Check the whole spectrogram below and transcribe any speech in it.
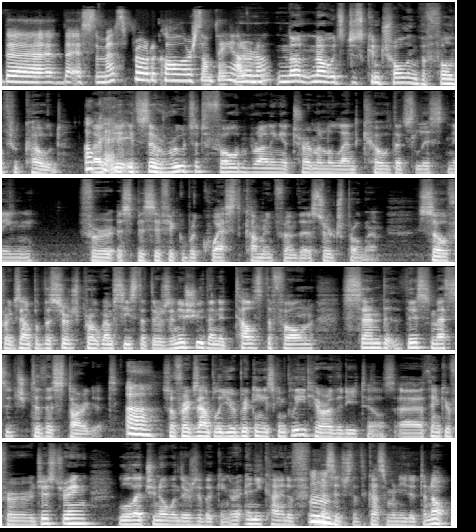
the the SMS protocol or something? I don't know. No, no, it's just controlling the phone through code. Like Okay. i- it's a rooted phone running a terminal and code that's listening for a specific request coming from the search program. So, for example, the search program sees that there's an issue, then it tells the phone, send this message to this target. Uh, So, for example, your booking is complete. Here are the details. Uh, thank you for registering. We'll let you know when there's a booking, or any kind of message that the customer needed to know.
